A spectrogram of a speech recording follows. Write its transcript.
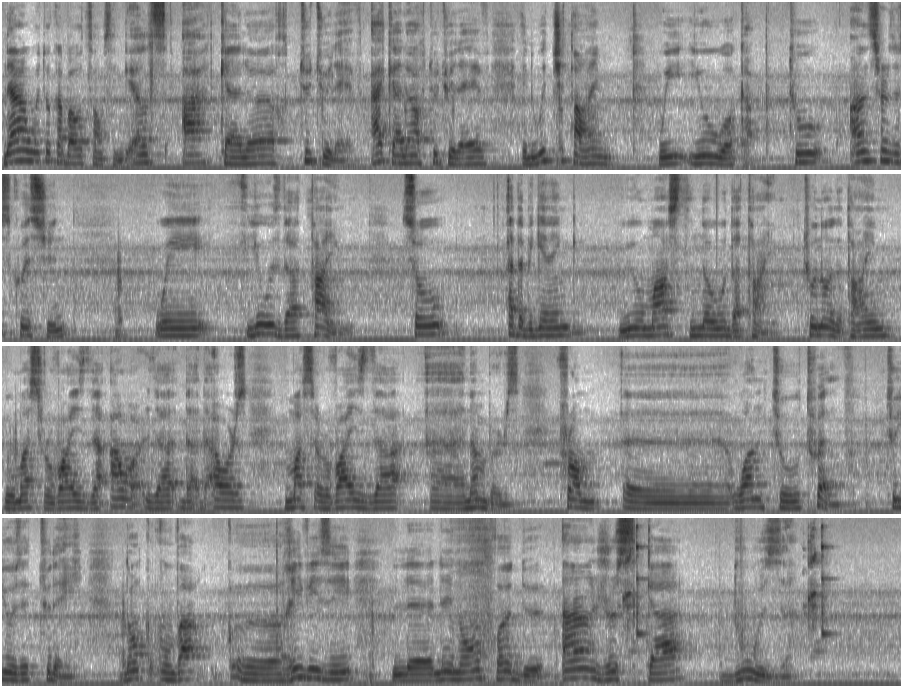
Now we talk about something else. À quelle heure tu te lèves? À quelle heure tu te lèves? In which time we you woke up? To answer this question, we use that time. So at the beginning, you must know the time. To know the time, you must revise the hour. The, the, hours must revise the uh, numbers from uh, 1 to 12 to use it today. Donc on va euh, réviser le- les nombres de 1 jusqu'à 12.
